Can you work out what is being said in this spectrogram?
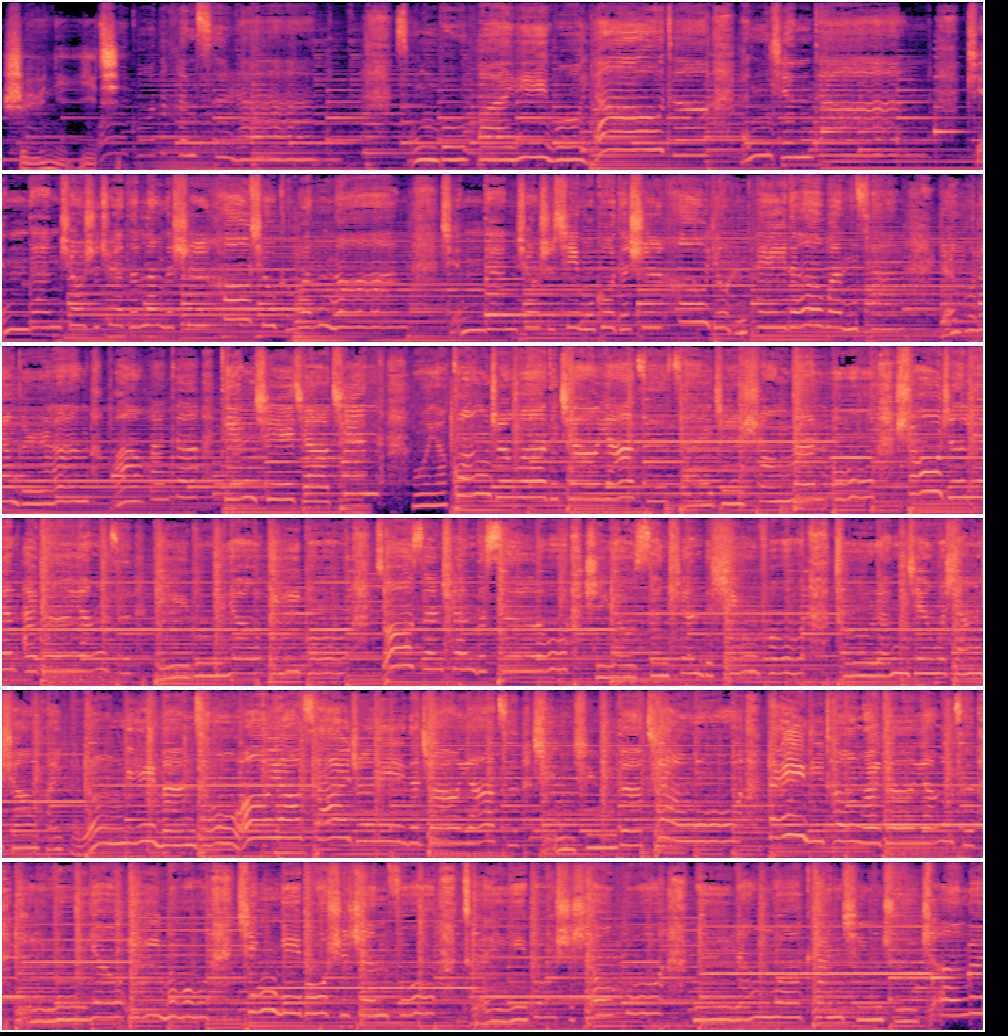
是与你一起。从不怀疑，我要的很简单，简单就是觉得冷的时候就个温暖。简单寂寞孤单时候有人陪的晚餐，然后两个人缓缓地踮起脚尖。我要光着我的脚丫子在街上漫步，数着恋爱的样子，一步又一步，左三圈的思路是右三圈的幸福。突然间我像小孩很容的跳舞，被你疼爱的样子，一幕又一幕。进一步是征服，退一步是守护。你让我看清楚这路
